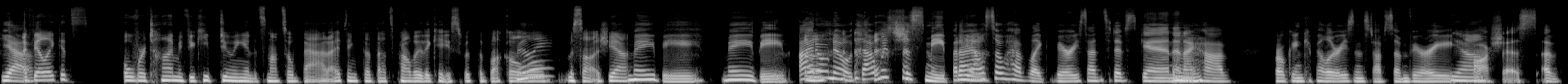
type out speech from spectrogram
yeah. I feel like it's over time if you keep doing it it's not so bad. I think that that's probably the case with the buccal Really? massage. Yeah. Maybe, maybe. I don't know. That was just me. But I also have like very sensitive skin and I Mhm. have broken capillaries and stuff. So I'm very Yeah. cautious of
